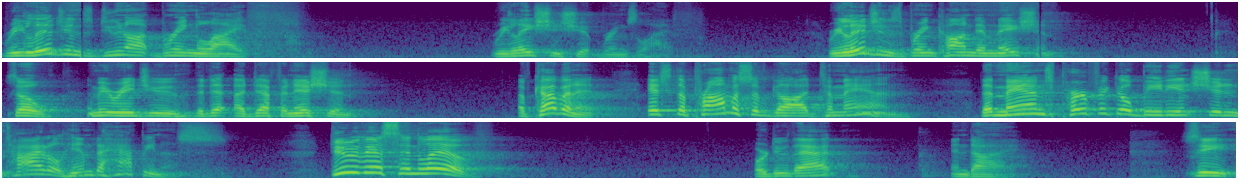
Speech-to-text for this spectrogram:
religions do not bring life. Relationship brings life. Religions bring condemnation. So, let me read you de- a definition of covenant. It's the promise of God to man that man's perfect obedience should entitle him to happiness. Do this and live, or do that and die. See,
